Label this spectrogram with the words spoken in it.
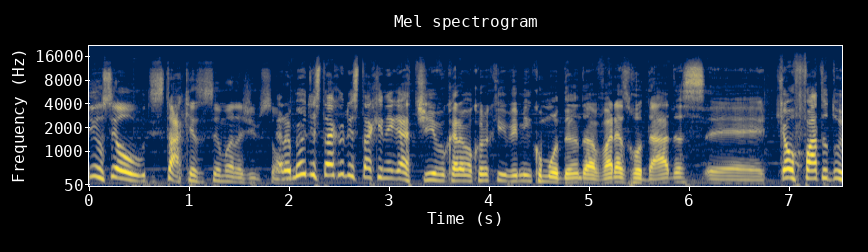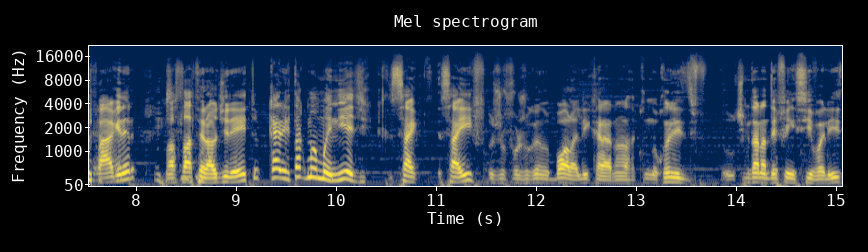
E o seu destaque essa semana, Gibson? Cara, o meu destaque é um destaque negativo, cara, é uma coisa que vem me incomodando há várias rodadas, é, que é o fato do Wagner, nosso lateral direito. Cara, ele tá com uma mania de sa- sair jo- jogando bola ali, cara, na- quando ele- o time tá na defensiva ali,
